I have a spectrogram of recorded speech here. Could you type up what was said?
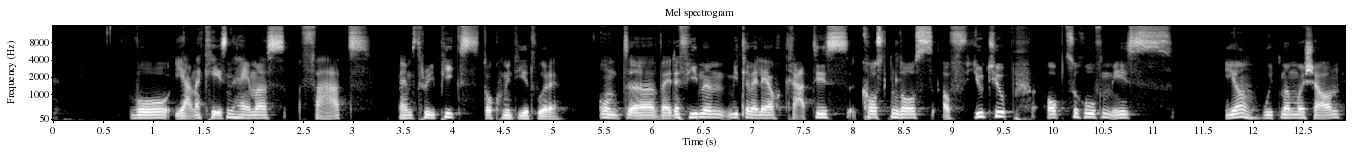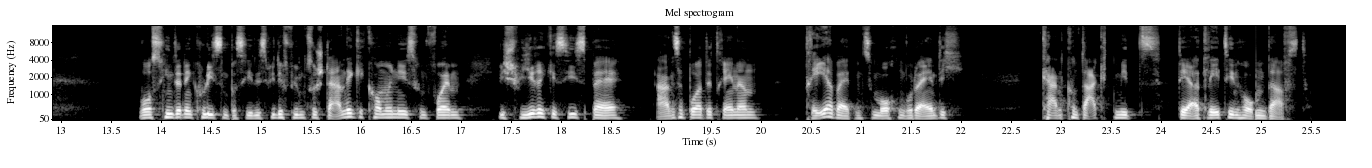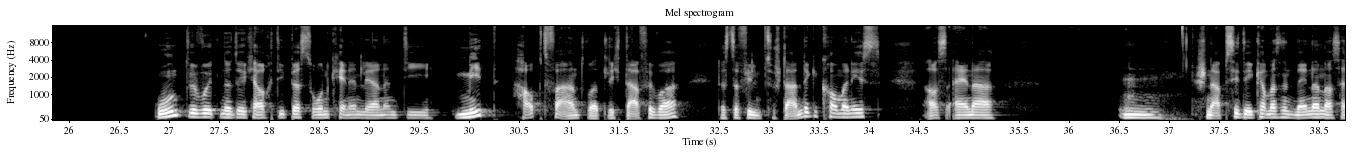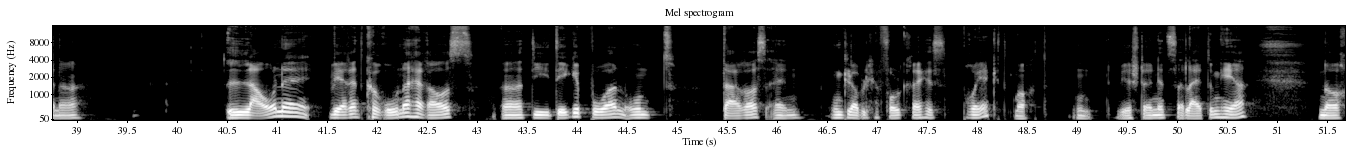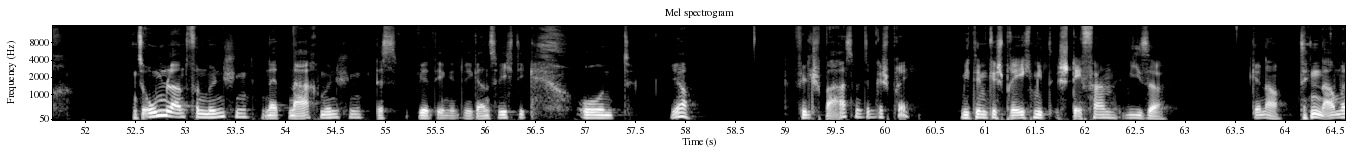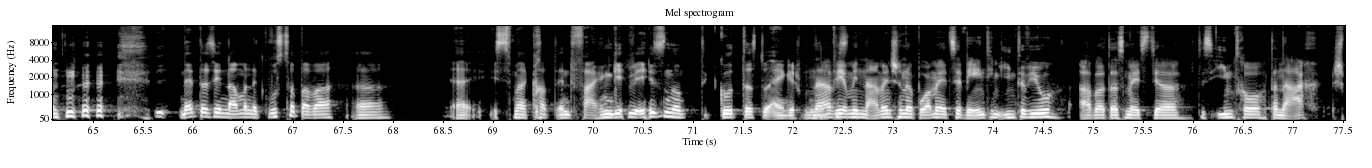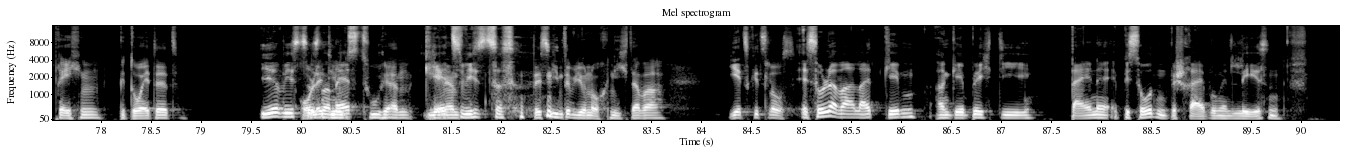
wo Jana Kesenheimers Fahrt beim Three Peaks dokumentiert wurde. Und äh, weil der Film mittlerweile auch gratis, kostenlos auf YouTube abzurufen ist, ja, wollte man mal schauen, was hinter den Kulissen passiert ist, wie der Film zustande gekommen ist und vor allem, wie schwierig es ist, bei Unsupported-Trainern Dreharbeiten zu machen, wo du eigentlich keinen Kontakt mit der Athletin haben darfst. Und wir wollten natürlich auch die Person kennenlernen, die mit hauptverantwortlich dafür war, dass der Film zustande gekommen ist. Aus einer mh, Schnapsidee kann man es nicht nennen, aus einer Laune während Corona heraus äh, die Idee geboren und daraus ein unglaublich erfolgreiches Projekt gemacht. Und wir stellen jetzt eine Leitung her nach ins Umland von München, nicht nach München. Das wird irgendwie ganz wichtig. Und ja, viel Spaß mit dem Gespräch. Mit dem Gespräch mit Stefan Wieser. Genau, den Namen. nicht, dass ich den Namen nicht gewusst habe, aber äh, er ist mir gerade entfallen gewesen und gut, dass du eingesprochen Na, bist. wir haben den Namen schon ein paar Mal jetzt erwähnt im Interview, aber dass wir jetzt ja das Intro danach sprechen, bedeutet, Ihr wisst es alle, noch die uns nicht. zuhören, Jetzt wisst es. das Interview noch nicht, aber jetzt geht's los. Es soll aber auch Leute geben, angeblich, die deine Episodenbeschreibungen lesen,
